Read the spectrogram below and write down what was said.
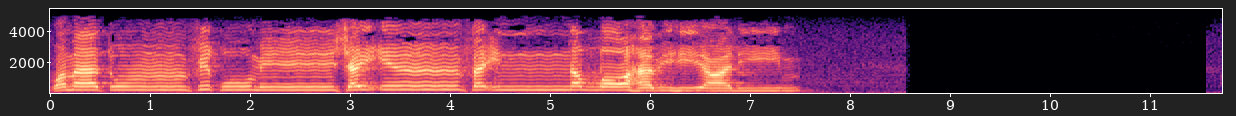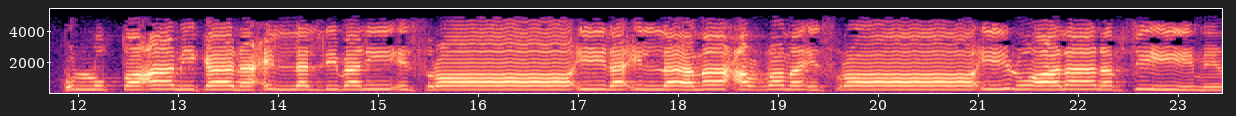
وَمَا تُنفِقُوا مِن شَيْءٍ فَإِنَّ اللَّهَ بِهِ عَلِيمٌ كُلُّ الطَّعَامِ كَانَ حِلًّا لِبَنِي إِسْرَائِيلَ إِلَّا مَا حَرَّمَ إِسْرَائِيلُ عَلَى نَفْسِهِ مِنْ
